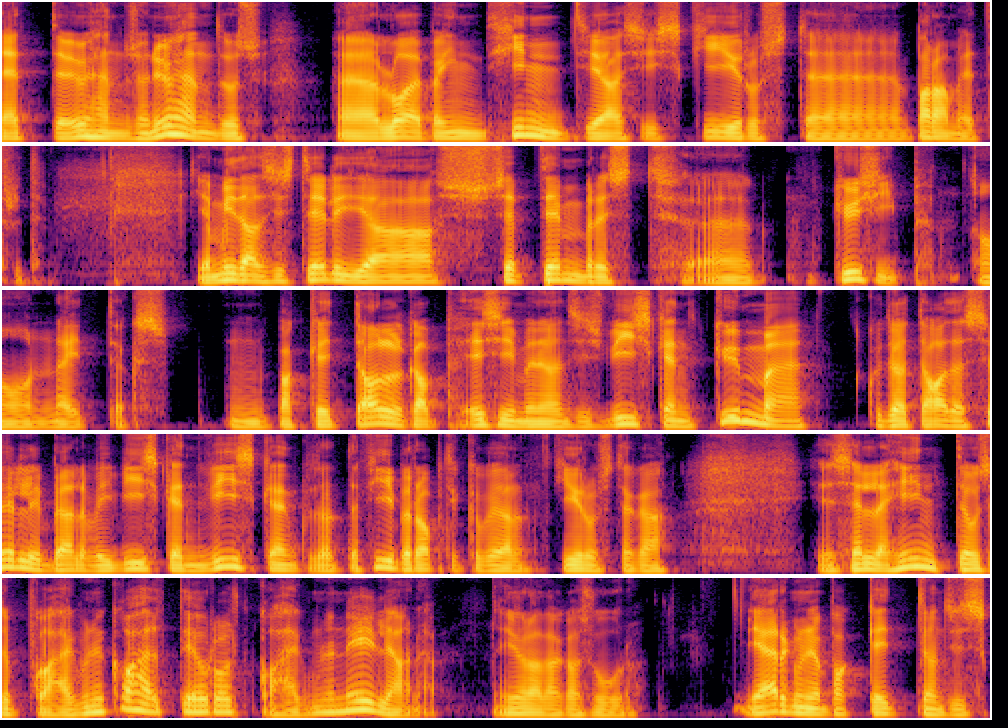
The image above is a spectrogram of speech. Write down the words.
et ühendus on ühendus, äh, loeb hind, hind ja siis kiiruste parameetrid. ja mida siis Telia septembrist äh, küsib, on näiteks mm, pakett algab, esimene on siis viiskümmend kümme kui te olete ADSL-i peal või viiskümmend, viiskümmend, kui te olete fiiberoptika peal kiirustega. ja selle hind tõuseb kahekümne kahelt eurolt kahekümne neljane, ei ole väga suur. järgmine pakett on siis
